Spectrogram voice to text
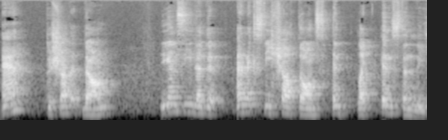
And to shut it down, you can see that the NXT shutdowns in like instantly.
